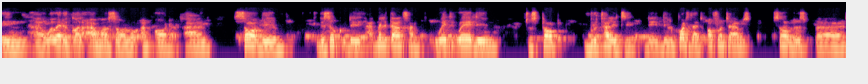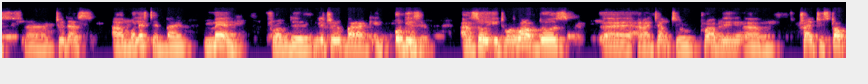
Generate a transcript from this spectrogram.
in uh, where they call Arma Solo and order. And some of the the, so, the militants have weighed, in to stop brutality. They, they report that oftentimes some of those uh, uh, traders are molested by men from the military barrack in Obinze. And so it was one of those uh, an attempt to probably um, try to stop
